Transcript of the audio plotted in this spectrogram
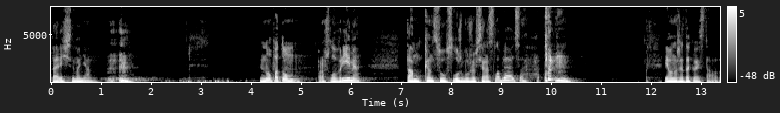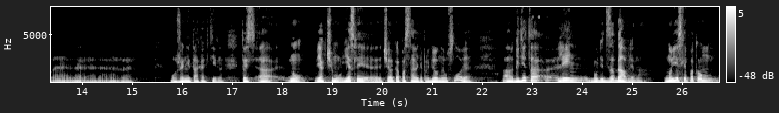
Товарищ Симонян. Но потом прошло время, там к концу службы уже все расслабляются, и он уже такой стал, уже не так активно. То есть, а, ну, я к чему? Если человека поставить определенные условия – где-то э, лень будет задавлена. Но если потом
